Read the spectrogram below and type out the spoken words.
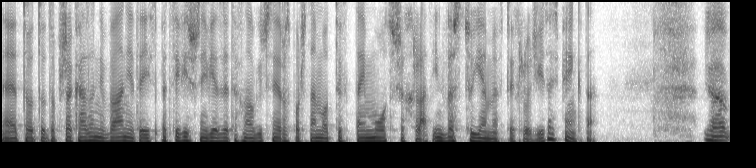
e, to, to, to przekazywanie tej specyficznej wiedzy technologicznej rozpoczynamy od tych najmłodszych lat. Inwestujemy w tych ludzi i to jest piękne. Ja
